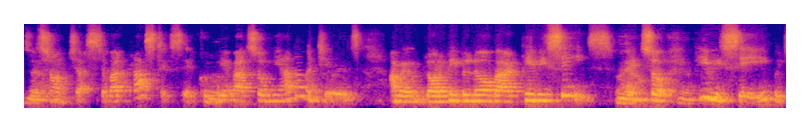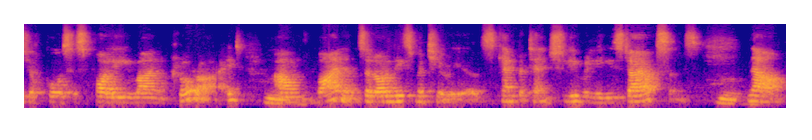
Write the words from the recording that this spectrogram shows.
So it's not just about plastics. It could be about so many other materials. I mean, a lot of people know about PVCs, right? So. PVC, which of course is polyvinyl chloride, Mm. um, vinyls, a lot of these materials can potentially release dioxins. Mm. Now,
